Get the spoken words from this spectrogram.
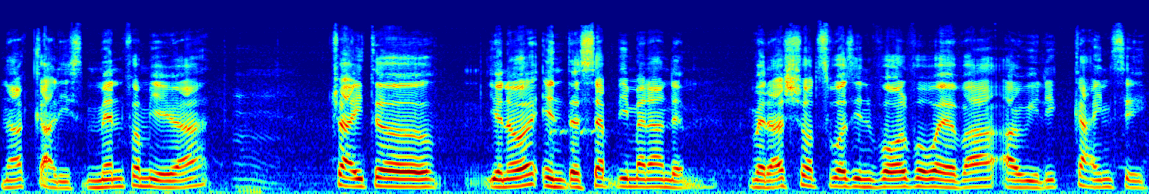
not Calliste, men from the area mm-hmm. try to, you know, intercept the men and them. Whether shots was involved or whatever, I really can't say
